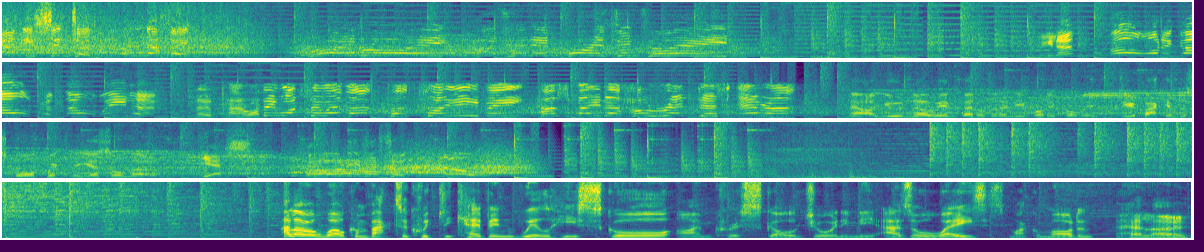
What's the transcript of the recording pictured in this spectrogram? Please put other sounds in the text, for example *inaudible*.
Andy Sinton from nothing. Bryan Roy has headed Forest into the lead. Whelan. Oh, what a goal from Noel Whelan. No power on it whatsoever, but Taibi has made a horrendous error. Now, you know him better than anybody probably. Do you back him to score quickly, yes or no? Yes. Oh, Ali Hassan, no! Hello and welcome back to Quickly Kevin. Will he score? I'm Chris Scull. Joining me as always, it's Michael Marden. Hello.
